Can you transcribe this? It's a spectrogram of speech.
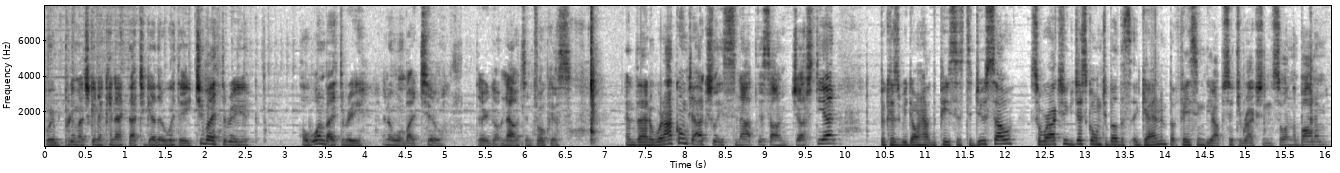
we're pretty much going to connect that together with a 2x3, a 1x3, and a 1x2. There you go, now it's in focus. And then we're not going to actually snap this on just yet, because we don't have the pieces to do so. So we're actually just going to build this again, but facing the opposite direction. So on the bottom,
